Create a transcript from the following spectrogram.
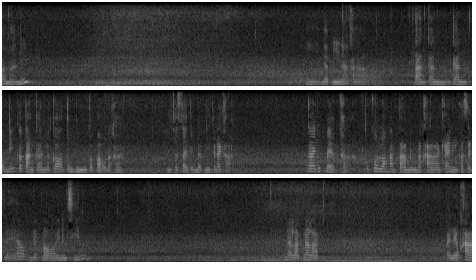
ประมาณนี้ นี่แบบนี้นะคะ ต่างกันเหมือนกัน ตรงนี้ก็ต่างกันแล้วก็ตรงหูกระเป๋านะคะ หรือจะใส่เป็นแบบนี้ก็ได้ค่ะ ได้ทุกแบบค่ะ ทุกคนลองทำตามดูนะคะ แค่นี้ก็เสร็จแล้วเรียบร้อยหนึ่งชิ้น น่ารักน่ารัก ไปแล้วค่ะ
